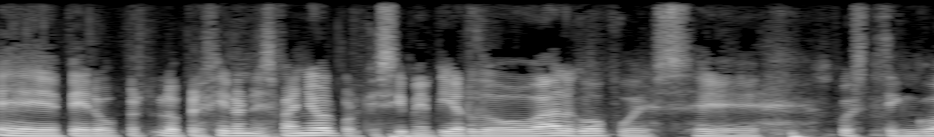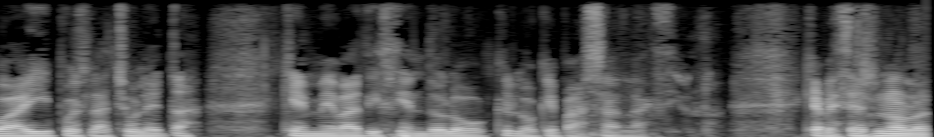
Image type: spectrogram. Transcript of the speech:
Eh, pero lo prefiero en español porque si me pierdo algo pues eh, pues tengo ahí pues la chuleta que me va diciendo lo lo que pasa en la acción que a veces no lo,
